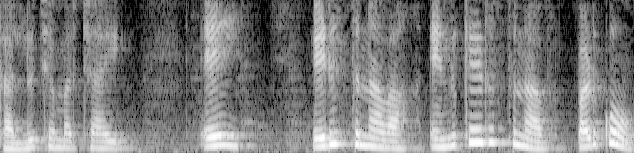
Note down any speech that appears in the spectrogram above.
కళ్ళు చెమర్చాయి. ఏయ్ ఏడుస్తున్నావా? ఎందుకు ఏడుస్తున్నావు? పడుకో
